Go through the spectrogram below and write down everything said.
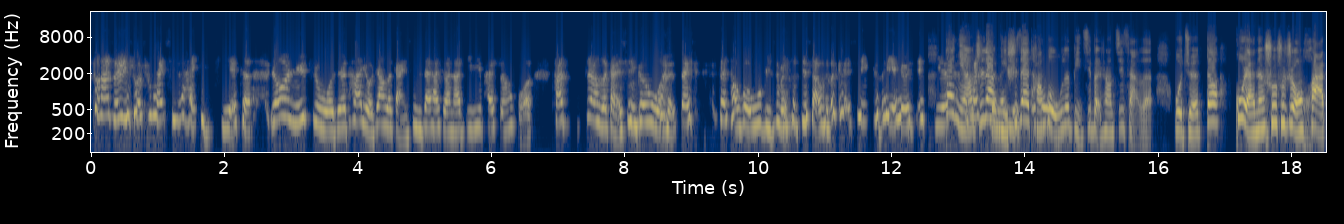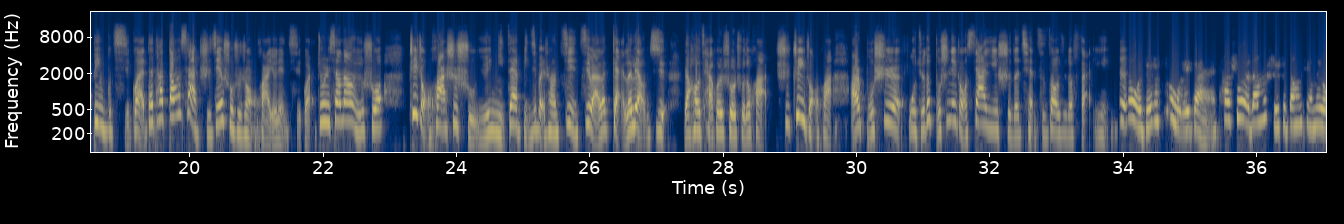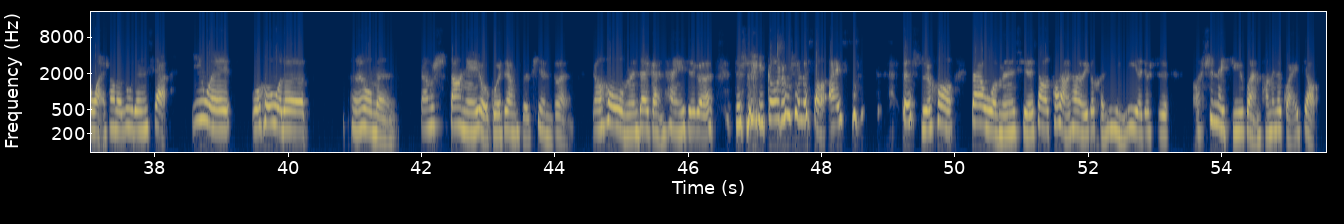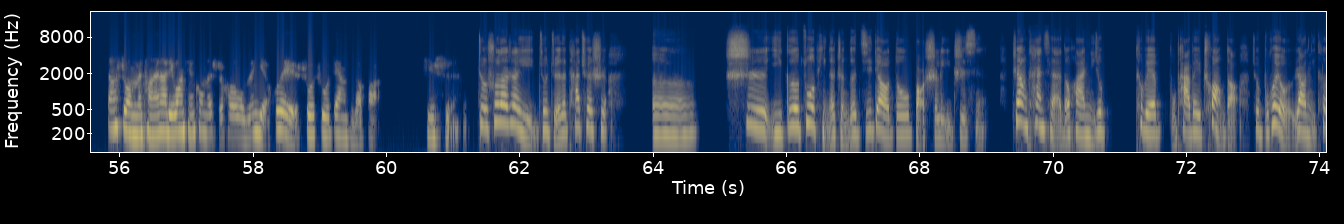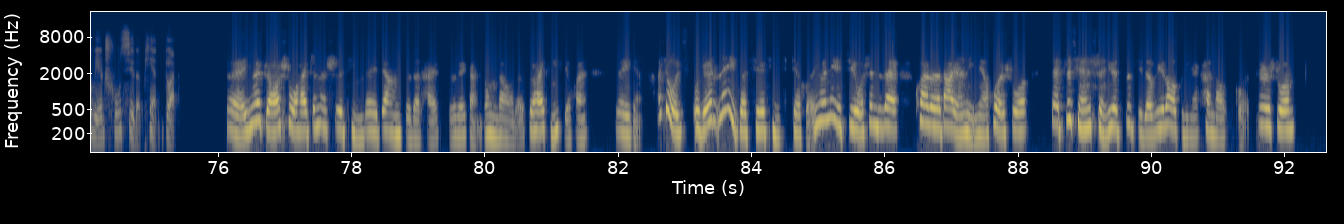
从他嘴里说出来其实还挺贴的。然后女主，我觉得她有这样的感性，在她喜欢拿 DV 拍生活，她这样的感性跟我在。在糖果屋笔记本上记散文的感性可能也有一些贴，但你要知道，你是在糖果屋的笔记本上记散文，我觉得固然能说出这种话并不奇怪，但他当下直接说出这种话有点奇怪，就是相当于说这种话是属于你在笔记本上记记完了改了两句，然后才会说出的话，是这种话，而不是我觉得不是那种下意识的遣词造句的反应。那我觉得是氛围感，他说的当时是当天那个晚上的路灯下，因为。我和我的朋友们当时当年也有过这样子的片段，然后我们在感叹一些个就是 高中生的小哀思的时候，在我们学校操场上有一个很隐秘的，就是呃室内体育馆旁边的拐角。当时我们躺在那里望天空的时候，我们也会说出这样子的话。其实就说到这里，就觉得它确实，呃，是一个作品的整个基调都保持了一致性。这样看起来的话，你就特别不怕被创到，就不会有让你特别出戏的片段。对，因为主要是我还真的是挺被这样子的台词给感动到的，所以我还挺喜欢这一点。而且我我觉得那个其实挺切合，因为那一句我甚至在《快乐的大人》里面，或者说在之前沈月自己的 Vlog 里面看到过，就是说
